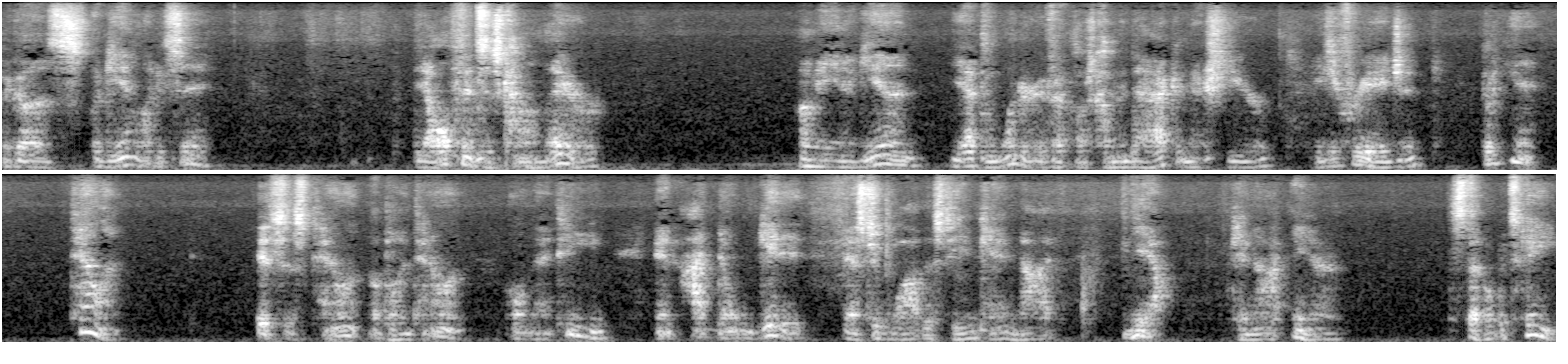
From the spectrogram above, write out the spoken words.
Because, again, like I said, the offense is kind of there. I mean, again, you have to wonder if Ekeler's coming back next year. He's a free agent. But again, talent. It's just talent upon talent on that team. And I don't get it as to why this team cannot, yeah, cannot, you know, step up its game.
